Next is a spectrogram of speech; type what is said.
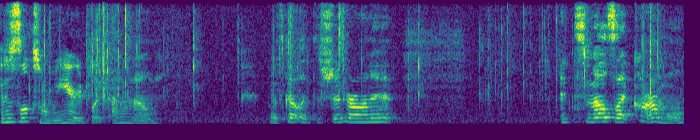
it just looks weird. Like, I don't know. But it's got like the sugar on it. It smells like caramel.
